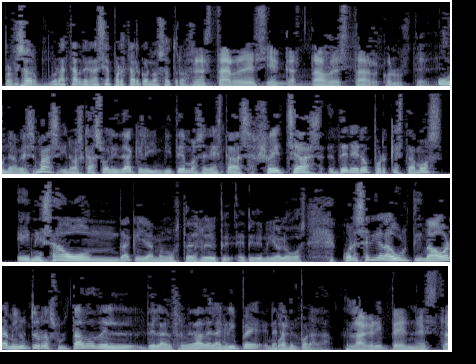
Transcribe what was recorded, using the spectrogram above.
Profesor, buenas tardes, gracias por estar con nosotros. Buenas tardes y encantado de estar con ustedes. Una vez más, y no es casualidad que le invitemos en estas fechas de enero porque estamos en esa onda que llaman ustedes los epidemiólogos. ¿Cuál sería la última hora, minuto y resultado de la enfermedad de la gripe en esta temporada? La gripe en este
